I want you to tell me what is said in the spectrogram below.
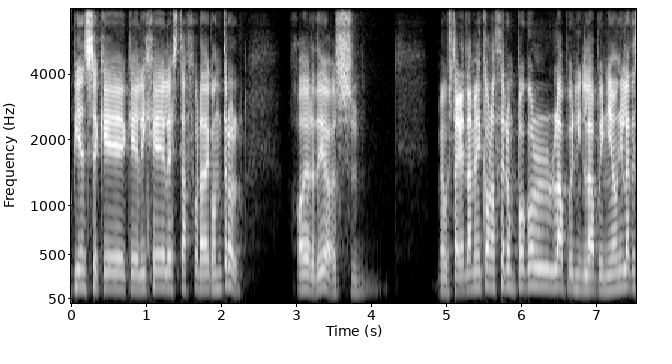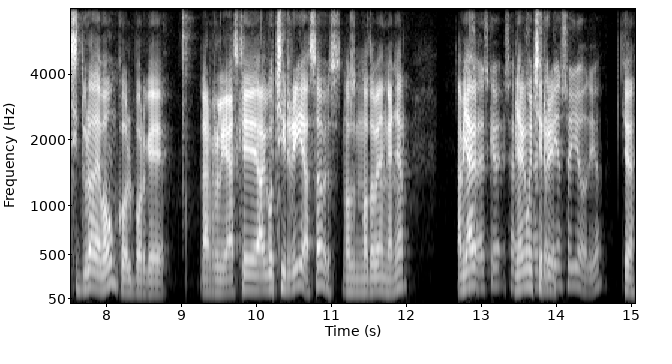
piense que, que el IGL está fuera de control. Joder, Dios. Me gustaría también conocer un poco la, opini- la opinión y la tesitura de Bonecall, porque la realidad es que algo chirría, ¿sabes? No, no te voy a engañar. A mí, ¿Sabes qué, sa- mira que me sabes qué chirría. pienso yo, tío? ¿qué?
